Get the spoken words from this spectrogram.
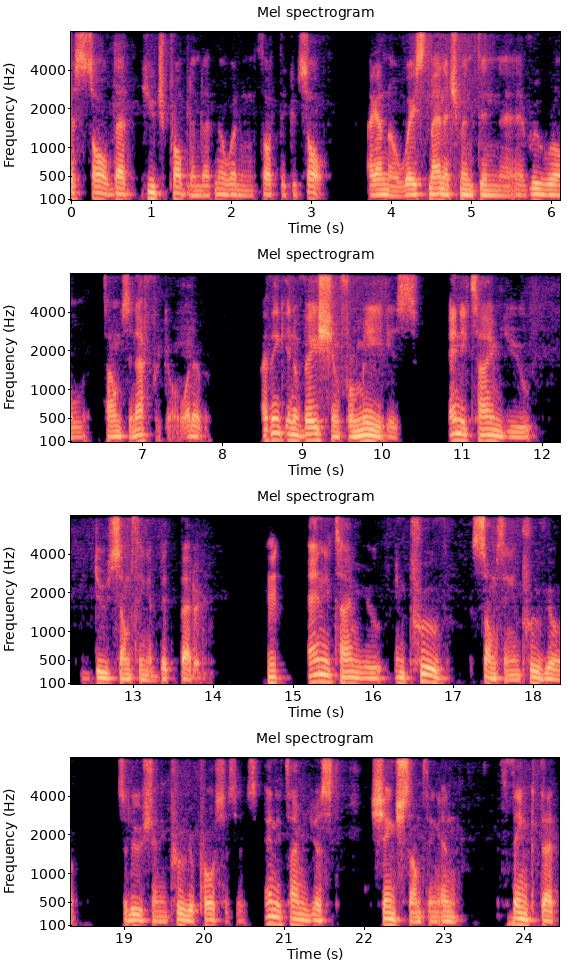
just solved that huge problem that no one thought they could solve. I don't know, waste management in uh, rural towns in Africa or whatever. I think innovation for me is anytime you do something a bit better, mm. anytime you improve something, improve your solution, improve your processes, anytime you just change something and think that,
